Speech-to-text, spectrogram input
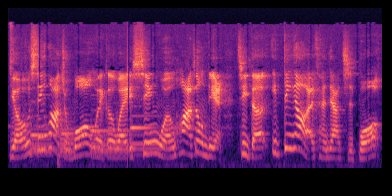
由新化主播为各位新闻划重点，记得一定要来参加直播。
